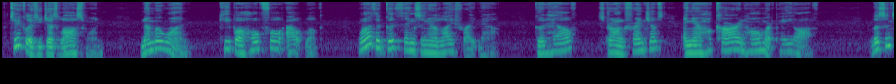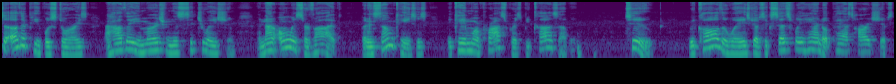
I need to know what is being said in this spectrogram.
particularly if you just lost one. Number one, Keep a hopeful outlook. What are the good things in your life right now? Good health, strong friendships, and your car and home are paid off. Listen to other people's stories of how they emerged from this situation and not only survived, but in some cases became more prosperous because of it. 2. Recall the ways you have successfully handled past hardships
